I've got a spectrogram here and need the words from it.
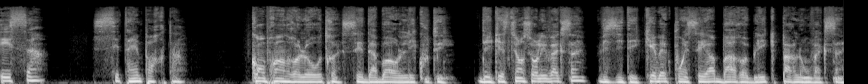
Et ça, c'est important. Comprendre l'autre, c'est d'abord l'écouter. Des questions sur les vaccins? Visitez québec.ca barre oblique Parlons vaccins.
